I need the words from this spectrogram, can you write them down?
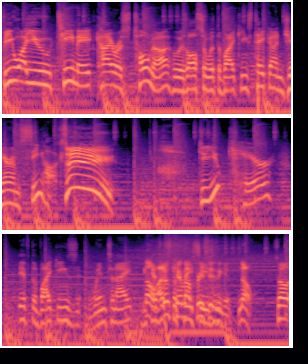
BYU teammate Khyiris Tonga, who is also with the Vikings, take on Jarom's Seahawks. See! Do you care if the Vikings win tonight? No, I don't care about preseason games. No. So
